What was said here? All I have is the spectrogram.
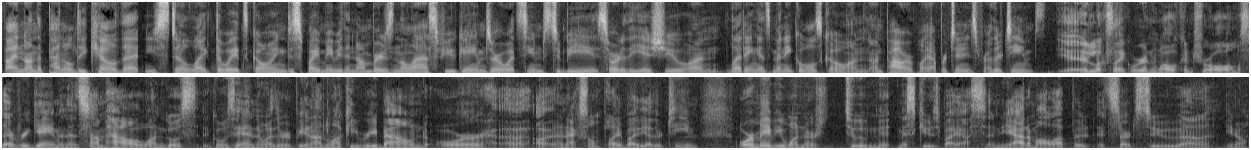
find on the penalty kill that you still like the way it's going despite maybe the numbers in the last few games or what seems to be sort of the issue on letting as many goals go on, on power play opportunities for other teams? Yeah it looks like we're in well control almost every game and then somehow one goes goes in whether it be an unlucky rebound or uh, an excellent play by the other team or maybe one or two miscues by us. And you add them all up it, it starts to uh, you know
